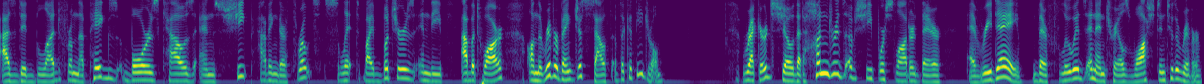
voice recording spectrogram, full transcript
as did blood from the pigs, boars, cows, and sheep having their throats slit by butchers in the abattoir on the riverbank just south of the cathedral. Records show that hundreds of sheep were slaughtered there every day, their fluids and entrails washed into the river.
